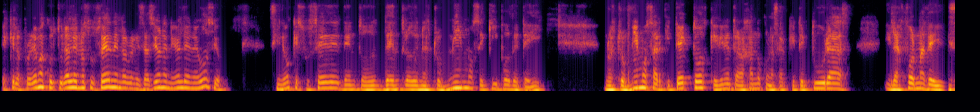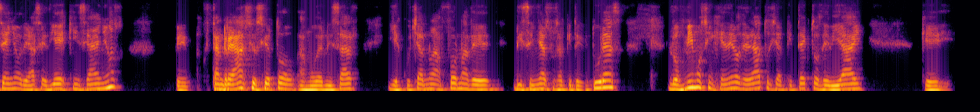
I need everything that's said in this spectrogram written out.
es que los problemas culturales no suceden en la organización a nivel de negocio, sino que sucede dentro, dentro de nuestros mismos equipos de TI. Nuestros mismos arquitectos que vienen trabajando con las arquitecturas y las formas de diseño de hace 10, 15 años, eh, están reacios, ¿cierto?, a modernizar y escuchar nuevas formas de diseñar sus arquitecturas. Los mismos ingenieros de datos y arquitectos de BI que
